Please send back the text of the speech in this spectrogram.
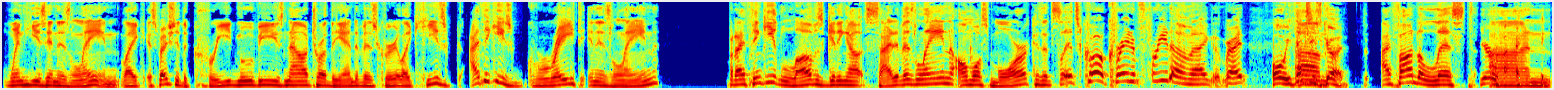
when he's in his lane, like especially the Creed movies now toward the end of his career, like he's I think he's great in his lane. But I think he loves getting outside of his lane almost more because it's it's quote creative freedom, and I, right? Oh, he thinks he's Um, good. I found a list You're right. on.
